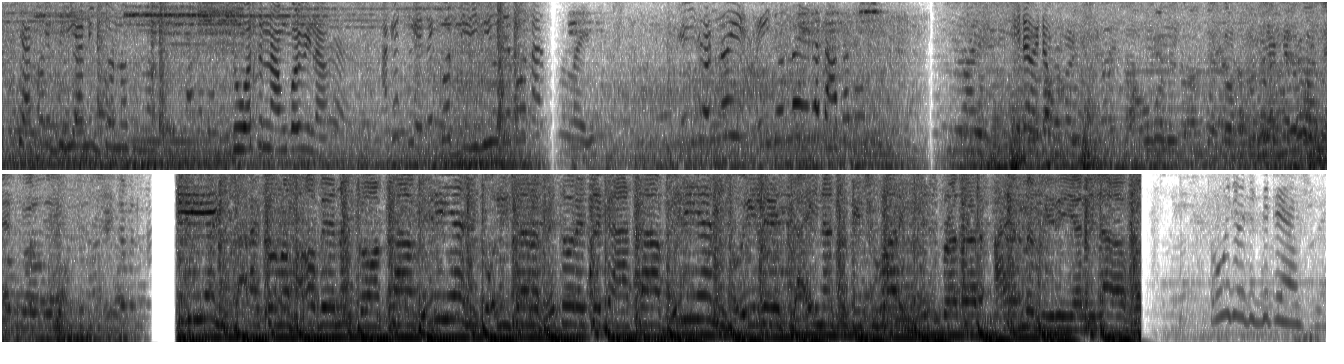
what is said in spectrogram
বেরোচ্ছি আজকে বিরিয়ানির জন্য দু বছর নাম করবি না। আগে খেয়ে দেখব রিভিউ দেবো তারপর এই জন্যই এই জন্যই এটা দাদা এটা এটা বিরিয়ানি ছাড়া কোনো হবে না কথা। বিরিয়ানি কলিজার ভেতরে গাথা। বিরিয়ানি হইলে চাই না তো কিছু আর। Yes brother I am a biryani love ওই যে ওদিক দিয়ে ট্রেন আসবে।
